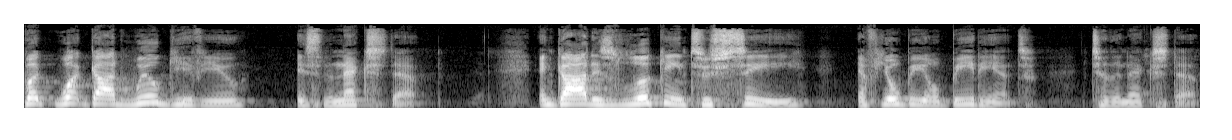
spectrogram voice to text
But what God will give you is the next step. And God is looking to see if you'll be obedient to the next step.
